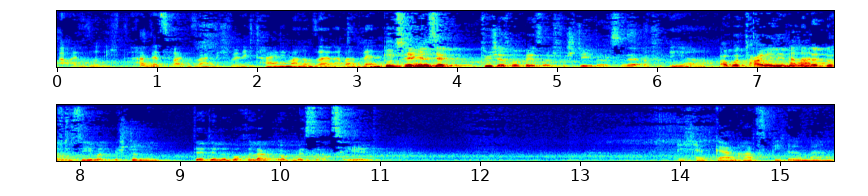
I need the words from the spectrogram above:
also ich habe jetzt zwar gesagt, ich will nicht Teilnehmerin sein, aber wenn Dozentin ist ja natürlich erstmal besser, ich verstehe das. Ja. Aber Teilnehmer, und dann dürftest du jemanden bestimmen, der dir eine Woche lang irgendwas erzählt. Ich hätte gern Art Spiegelman.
